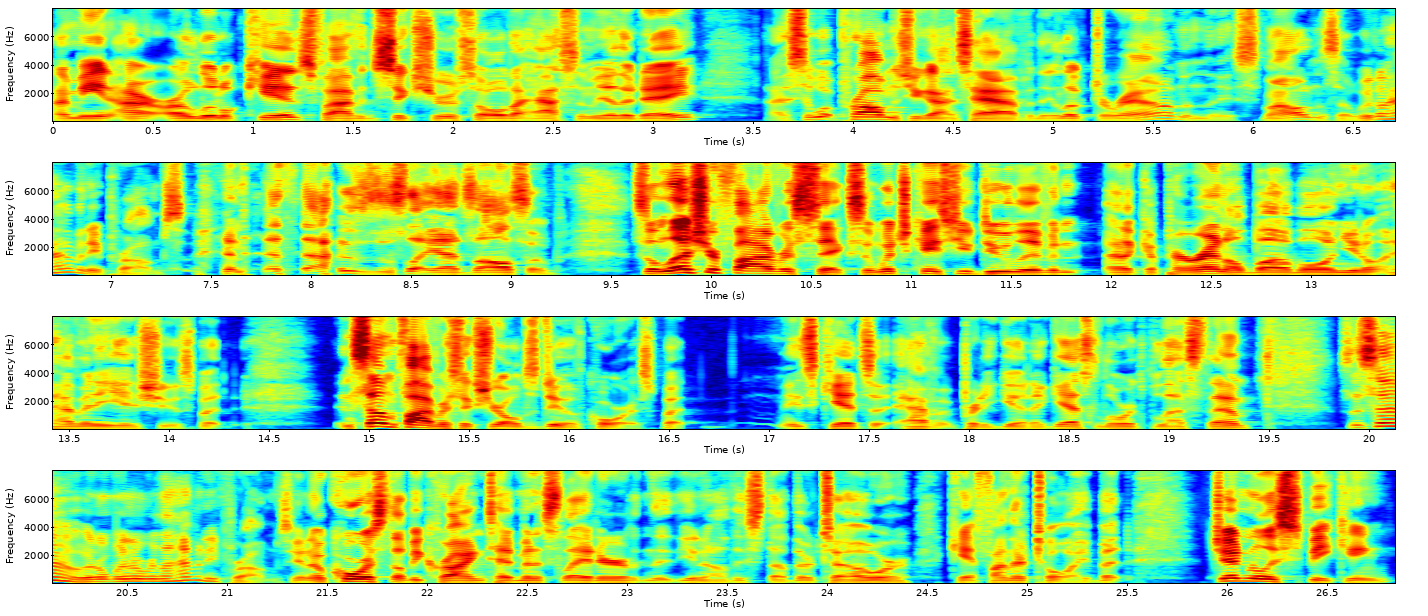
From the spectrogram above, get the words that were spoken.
I mean, our, our little kids, five and six years old, I asked them the other day, I said, What problems you guys have? And they looked around and they smiled and said, We don't have any problems. And I was just like, That's awesome. So, unless you're five or six, in which case you do live in like a parental bubble and you don't have any issues. But, and some five or six year olds do, of course. But these kids have it pretty good, I guess. Lord's bless them. So, so oh, we, don't, we don't really have any problems. You know, of course, they'll be crying 10 minutes later. You know, they stub their toe or can't find their toy. But generally speaking,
